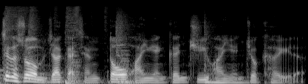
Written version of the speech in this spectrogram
这个时候我们只要改成哆还原跟 G 还原就可以了。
